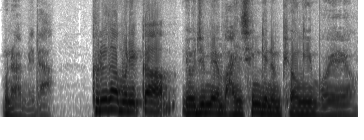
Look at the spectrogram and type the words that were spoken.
문화입니다. 그러다 보니까 요즘에 많이 생기는 병이 뭐예요?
